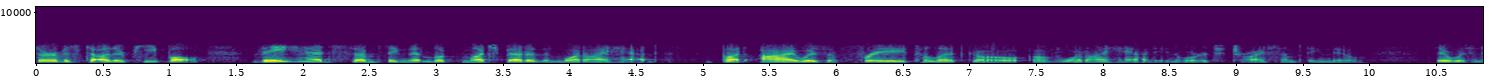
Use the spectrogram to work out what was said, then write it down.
service to other people. They had something that looked much better than what I had, but I was afraid to let go of what I had in order to try something new. There was a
